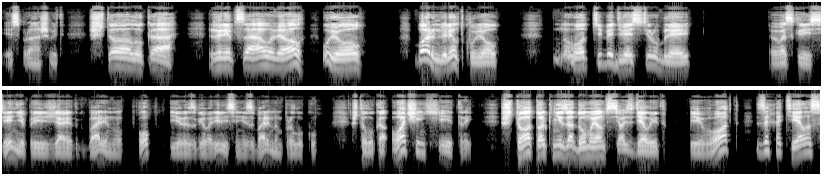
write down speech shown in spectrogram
И спрашивает. — Что, Лука, жеребца увел? — Увел. Барин велел, так увел. — Ну вот тебе двести рублей. В воскресенье приезжают к барину поп, и разговорились они с барином про Луку, что Лука очень хитрый, что только не задумай, он все сделает. И вот захотелось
